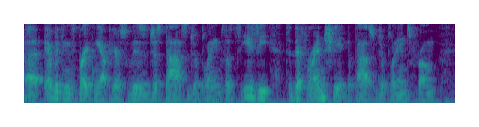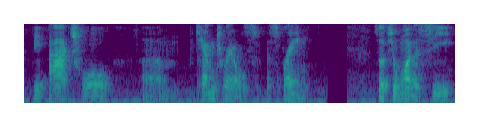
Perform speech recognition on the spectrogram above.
uh, everything's breaking up here. So these are just passenger planes. So it's easy to differentiate the passenger planes from the actual um, chemtrails spraying. So if you want to see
